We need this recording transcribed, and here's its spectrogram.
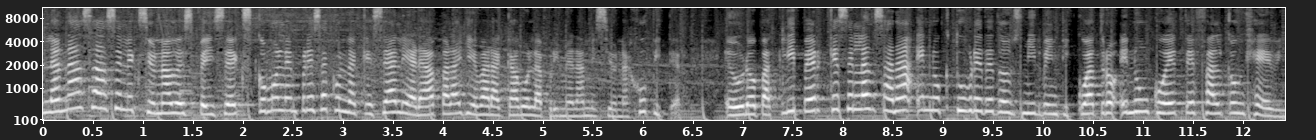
La NASA ha seleccionado a SpaceX como la empresa con la que se aliará para llevar a cabo la primera misión a Júpiter. Europa Clipper, que se lanzará en octubre de 2024 en un cohete Falcon Heavy.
